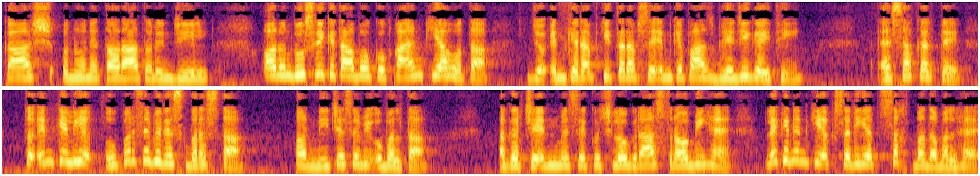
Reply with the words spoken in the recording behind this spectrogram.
کاش انہوں نے تورات اور انجیل اور ان دوسری کتابوں کو قائم کیا ہوتا جو ان کے رب کی طرف سے ان کے پاس بھیجی گئی تھی، ایسا کرتے تو ان کے لیے اوپر سے بھی رسک برستا اور نیچے سے بھی ابلتا۔ اگرچہ ان میں سے کچھ لوگ راست رو بھی ہیں، لیکن ان کی اکثریت سخت بد عمل ہے۔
